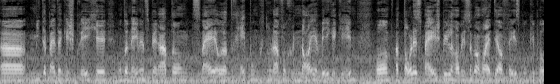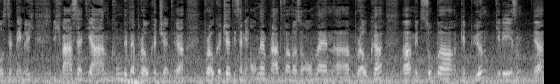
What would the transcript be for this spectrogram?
äh, Mitarbeitergespräche, Unternehmensberatung 2 oder 3.0, einfach neue Wege gehen. Und ein tolles Beispiel habe ich sogar heute auf Facebook gepostet, nämlich ich war seit Jahren Kunde bei BrokerChat. Ja. BrokerChat ist eine Online-Plattform, also Online-Broker äh, mit super Gebühren gewesen Ja?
